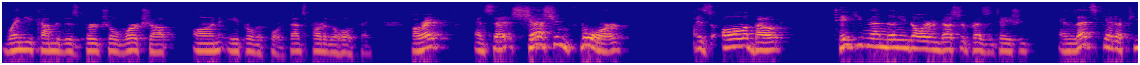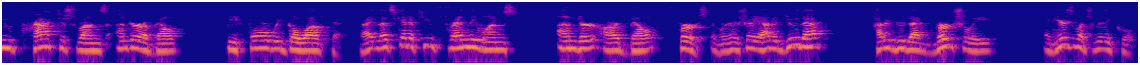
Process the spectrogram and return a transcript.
when you come to this virtual workshop on April the 4th. That's part of the whole thing. All right. And so session four is all about taking that million dollar investor presentation and let's get a few practice runs under our belt before we go out there, right? Let's get a few friendly ones under our belt first. And we're going to show you how to do that, how to do that virtually. And here's what's really cool.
